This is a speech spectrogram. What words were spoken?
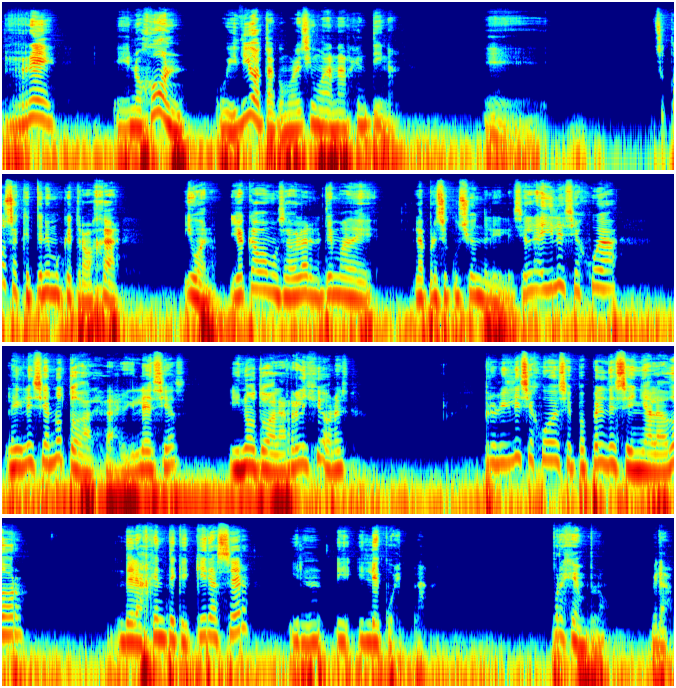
re enojón o idiota, como decimos en Argentina. Eh, son cosas que tenemos que trabajar. Y bueno, y acá vamos a hablar del tema de la persecución de la iglesia. La iglesia juega, la iglesia, no todas las iglesias y no todas las religiones, pero la iglesia juega ese papel de señalador de la gente que quiere hacer y, le cuesta. Por ejemplo, mira,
